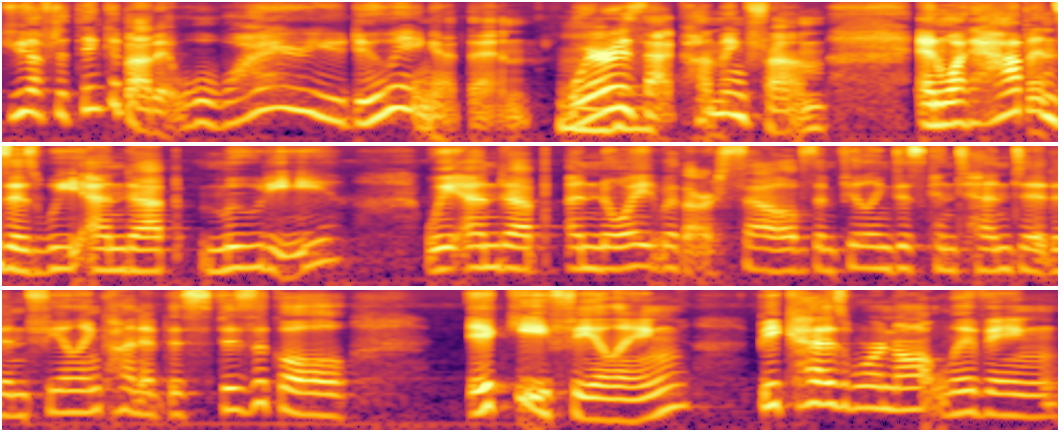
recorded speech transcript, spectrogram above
you have to think about it. Well, why are you doing it then? Mm-hmm. Where is mm-hmm. that coming from? And what happens is we end up moody we end up annoyed with ourselves and feeling discontented and feeling kind of this physical icky feeling because we're not living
